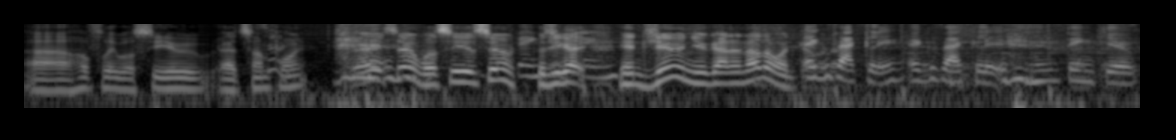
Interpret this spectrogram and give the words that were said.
uh, hopefully we'll see you at some soon. point. Very soon. We'll see you soon because you, got James. in June. You got another one. exactly. Up. Exactly. Thank you.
